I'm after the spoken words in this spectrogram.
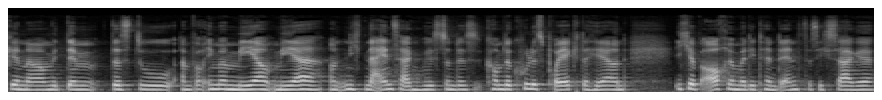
genau, mit dem, dass du einfach immer mehr und mehr und nicht Nein sagen willst und es kommt ein cooles Projekt daher und ich habe auch immer die Tendenz, dass ich sage,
